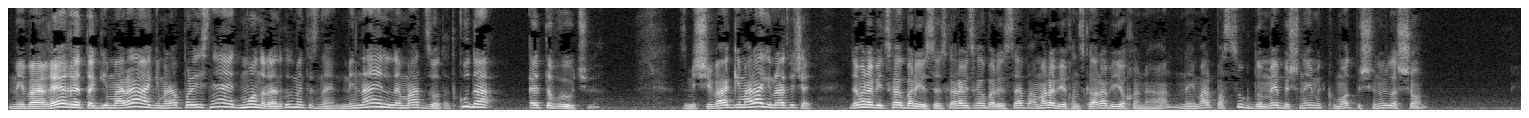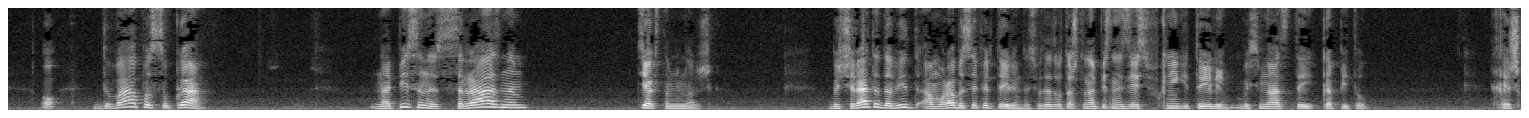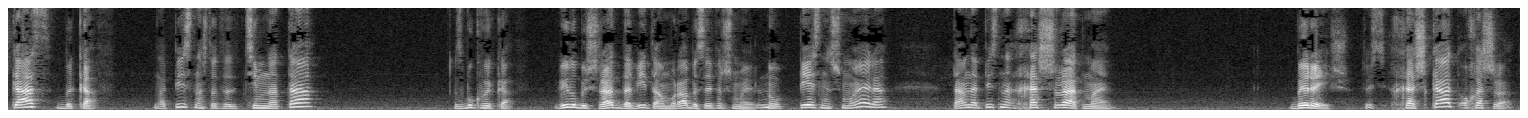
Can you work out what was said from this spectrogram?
Миварер это гимара, гимара проясняет Монра. Откуда мы это знаем? Минайл лемадзот. Откуда это выучили? Змещева гимара, гимара отвечает. Дома Раби Ицхак бар Йосеф, сказал Раби Ицхак бар Йосеф, Амар Раби Йохан, сказал Раби Йоханан, Неймар пасук доме бешней мекумот бешинуй лашон. О, два пасука написаны с разным текстом немножечко. Беширата Давид Амура Бесефер Тейлим. То есть вот это вот то, что написано здесь в книге Тейлим, 18 капитул. Хешкас Бекав. Написано, что это темнота с буквой Кав. Вилу Бешрат Давид Амура Бесефер Шмуэль. Ну, песня Шмуэля, там написано Хашрат Май. Берейш. То есть Хашкат о Хашрат.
